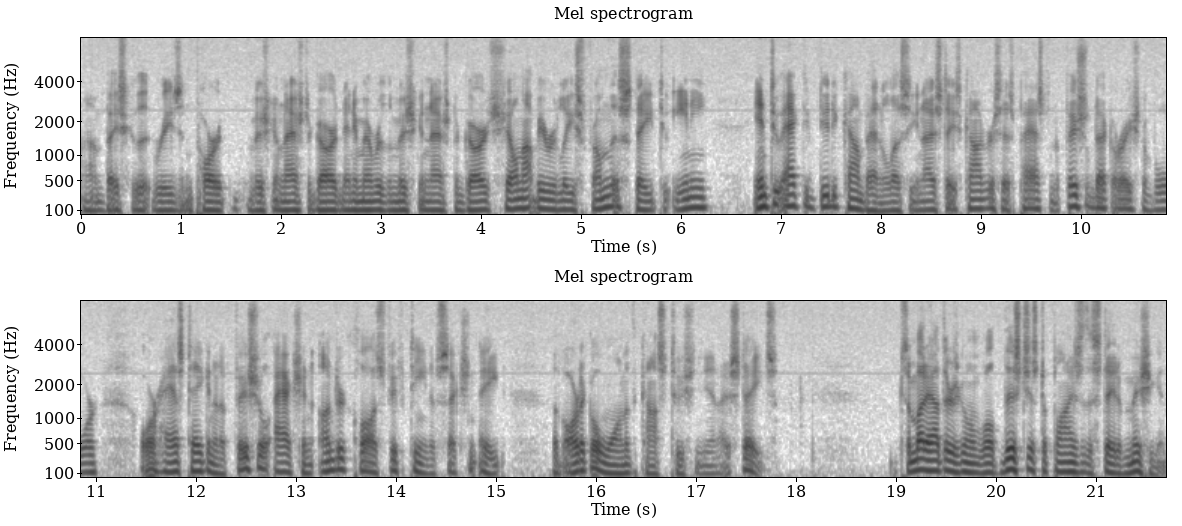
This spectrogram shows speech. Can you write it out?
Um, basically, it reads in part Michigan National Guard and any member of the Michigan National Guard shall not be released from this state to any into active duty combat unless the United States Congress has passed an official declaration of war or has taken an official action under Clause 15 of Section 8 of Article 1 of the Constitution of the United States. Somebody out there is going, well, this just applies to the state of Michigan.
